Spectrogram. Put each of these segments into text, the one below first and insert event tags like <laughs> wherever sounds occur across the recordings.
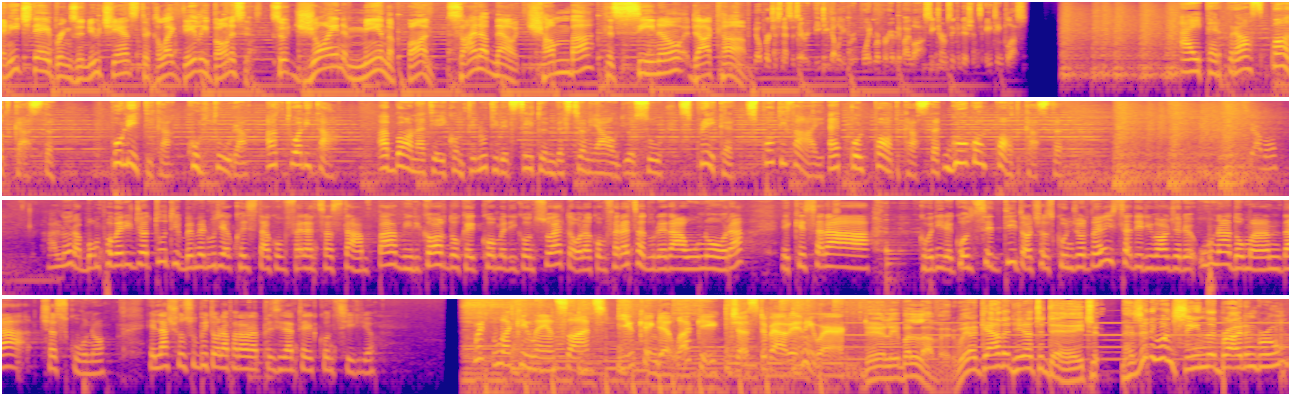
and each day brings a new chance to collect daily bonuses. So join me in the fun. Sign up now at ChumbaCasino.com. No purchase necessary. BGW. Void were prohibited by law. See terms and conditions. 18 plus. Hyper Bros Podcast. Politica, cultura, attualità. Abbonati ai contenuti del sito in versione audio su Spreaker, Spotify, Apple Podcast, Google Podcast. Siamo? Allora, buon pomeriggio a tutti, benvenuti a questa conferenza stampa. Vi ricordo che come di consueto la conferenza durerà un'ora e che sarà, come dire, consentito a ciascun giornalista di rivolgere una domanda ciascuno. E lascio subito la parola al Presidente del Consiglio. With Lucky Land slots, you can get lucky just about anywhere. Dearly beloved, we are gathered here today to. Has anyone seen the bride and groom?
